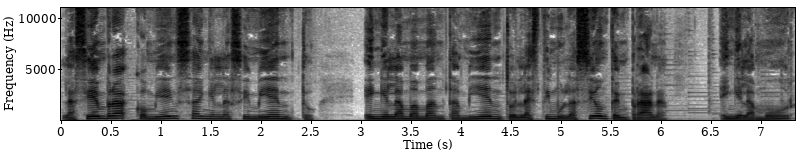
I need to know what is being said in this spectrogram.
La siembra comienza en el nacimiento, en el amamantamiento, en la estimulación temprana, en el amor,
